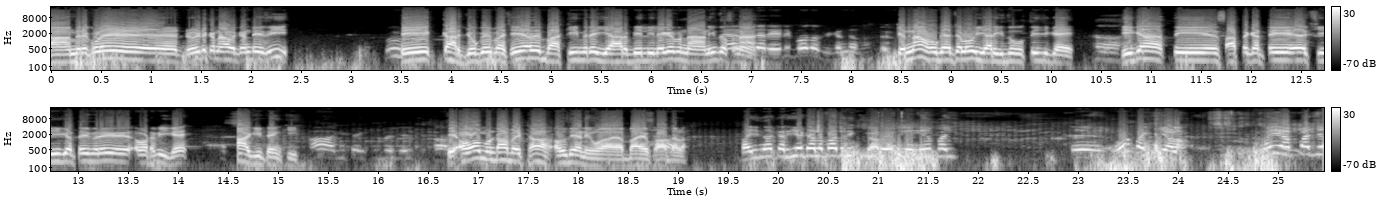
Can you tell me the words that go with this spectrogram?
ਹਾਂ ਮੇਰੇ ਕੋਲੇ ਡੇਢ ਕਨਾਲ ਗੰਢੇ ਸੀ। ਤੇ ਘਰ ਜੋਗੇ ਬਚੇ ਆ ਤੇ ਬਾਕੀ ਮੇਰੇ ਯਾਰ ਬੇਲੀ ਲੈ ਕੇ ਮੈਂ ਨਾਂ ਨਹੀਂ ਦੱਸਣਾ। ਰੇਟ ਹੀ ਬਹੁਤ ਹੋ ਗਏ ਗੰਨਾ ਦਾ। ਕਿੰਨਾ ਹੋ ਗਿਆ? ਚਲੋ ਯਾਰੀ ਦੋਸਤੀ ਚ ਗਏ। ਠੀਕ ਆ ਤੇ ਸੱਤ ਗੱਟੇ ਛੇ ਗੱਟੇ ਮੇਰੇ ਉੱਠ ਵੀ ਗਏ। ਆ ਗਈ ਟੈਂਕੀ। ਆ ਗਈ। ਤੇ ਉਹ ਮੁੰਡਾ ਬੈਠਾ ਲੁਧਿਆਣੇੋਂ ਆਇਆ ਬਾਇਓ ਖਾਦ ਵਾਲਾ। ਬਾਈ ਨਾਲ ਕਰੀਏ ਗੱਲਬਾਤ ਵੀ ਕੀ ਰੇਟ ਲੈਨੇ ਆ ਭਾਈ ਤੇ ਹੋਰ ਕੀ ਵਾਲਾ ਭਾਈ ਆਪਾਂ ਜੇ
